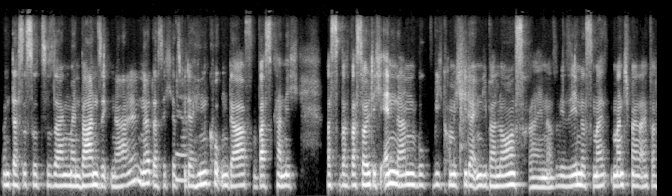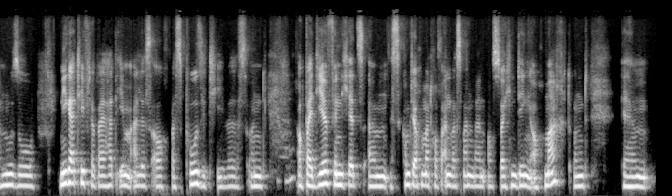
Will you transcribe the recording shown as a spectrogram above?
Und das ist sozusagen mein Warnsignal, ne, dass ich jetzt ja. wieder hingucken darf, was kann ich, was, was, was sollte ich ändern, wo, wie komme ich wieder in die Balance rein. Also wir sehen das manchmal einfach nur so negativ, dabei hat eben alles auch was Positives. Und ja. auch bei dir finde ich jetzt, ähm, es kommt ja auch immer darauf an, was man dann aus solchen Dingen auch macht. Und ähm,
